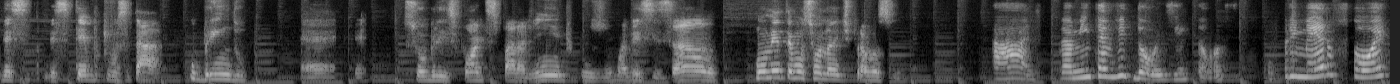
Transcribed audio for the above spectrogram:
desse, desse tempo que você está cobrindo é, é, sobre esportes paralímpicos, uma decisão, um momento emocionante para você. Ai, pra mim teve dois, então. assim. O primeiro foi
